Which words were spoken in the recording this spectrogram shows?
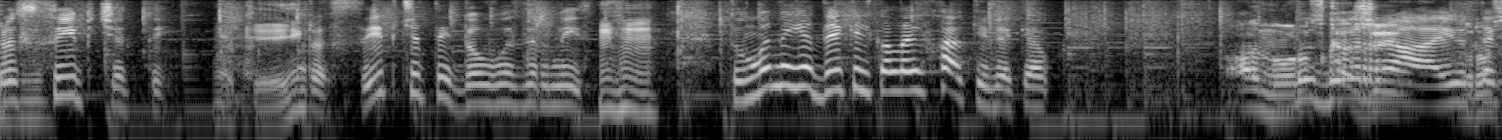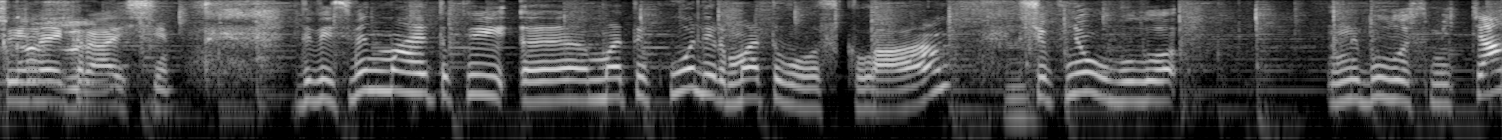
Розсипчатий. Окей. Розсипчатий, довгозернистий. То в мене є декілька лайфхаків, як я А ну розкажи. вибираю такий найкращий. Дивись, він має такий е, мати колір матового скла, щоб в нього було не було сміття.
